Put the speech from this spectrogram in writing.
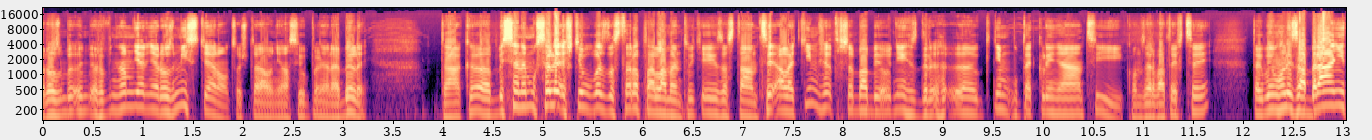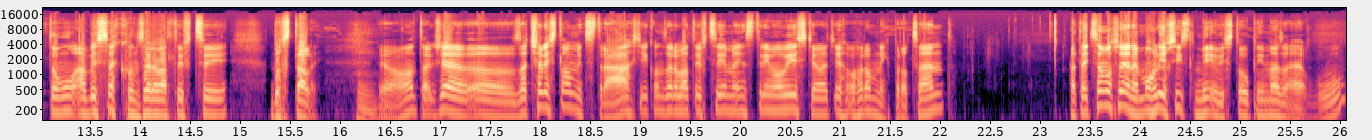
roz, rovnoměrně rozmístěno, což teda oni asi úplně nebyli, tak by se nemuseli ještě vůbec dostat do parlamentu těch zastánci, ale tím, že třeba by od nich zdr- k ním utekli nějací konzervativci, tak by mohli zabránit tomu, aby se konzervativci dostali. Hmm. Jo, takže uh, začali z toho mít strach, ti konzervativci mainstreamoví z těch ohromných procent. A teď samozřejmě nemohli říct, my vystoupíme z EU,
